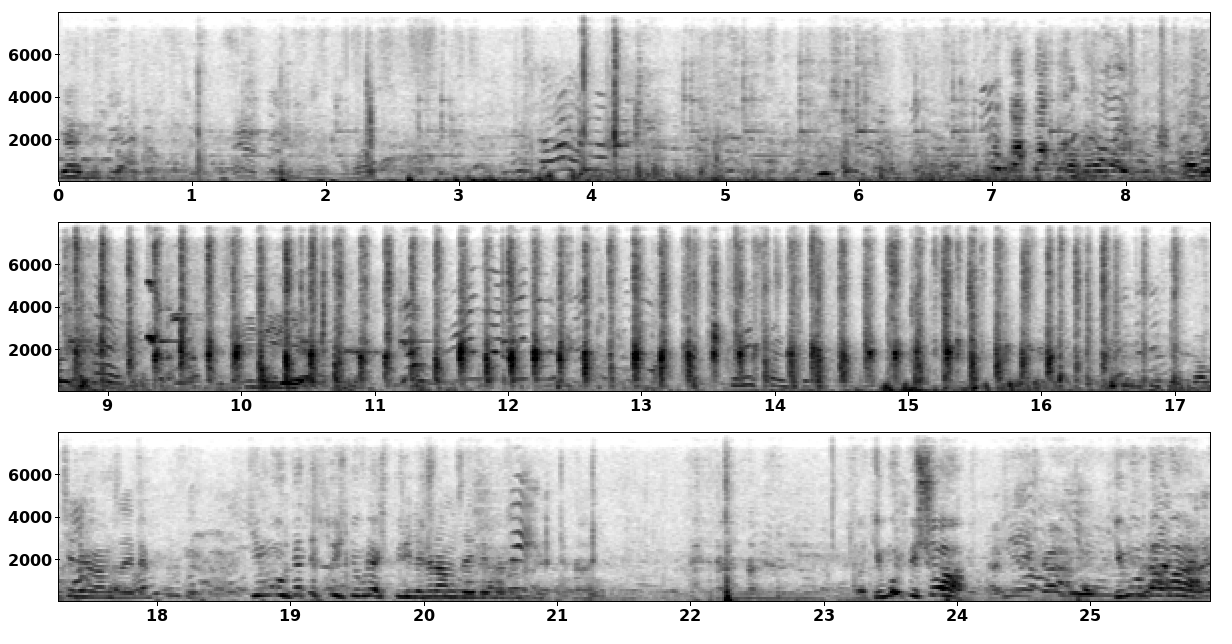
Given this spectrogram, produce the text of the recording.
Я иду сюда. Телеграм зайде. Тимур, де ти стоїш? Ти гуляєш перед Телеграм зайде, каже. Тимур пішов. Тимур, давай.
